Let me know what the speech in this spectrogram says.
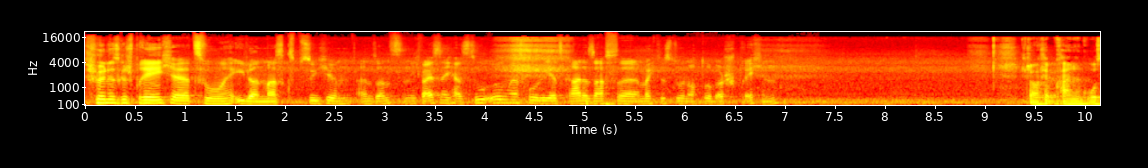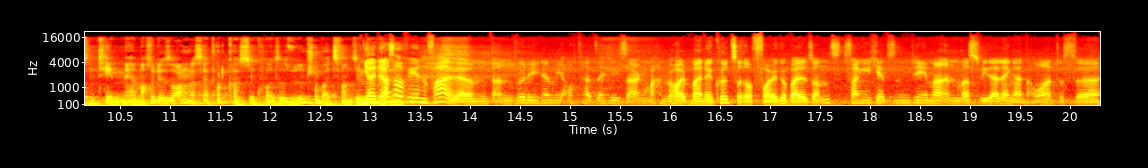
schönes Gespräch äh, zu Elon Musks Psyche. Ansonsten, ich weiß nicht, hast du irgendwas, wo du jetzt gerade sagst, äh, möchtest du noch drüber sprechen? Ich glaube, ich habe keine großen Themen mehr. Machst du dir Sorgen, dass der Podcast so kurz ist? Wir sind schon bei 20 Ja, Minuten. das auf jeden Fall. Ähm, dann würde ich nämlich auch tatsächlich sagen, machen wir heute mal eine kürzere Folge, weil sonst fange ich jetzt ein Thema an, was wieder länger dauert. Das äh,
